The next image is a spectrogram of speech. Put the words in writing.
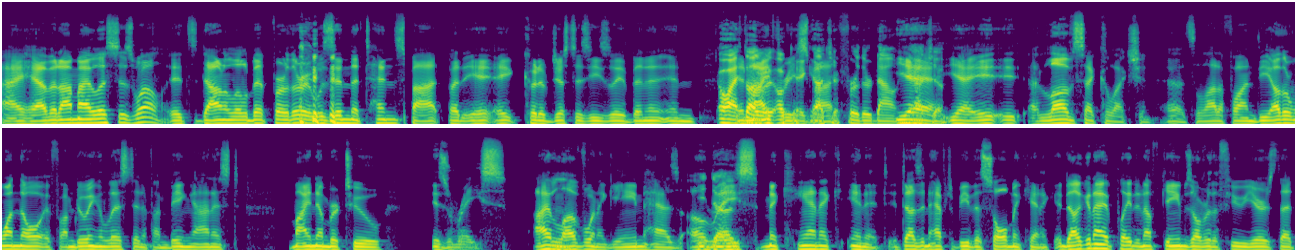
I have it on my list as well. It's down a little bit further. It was in the 10 spot, but it, it could have just as easily have been in. Oh, I in thought it- okay, spot. gotcha. Further down. Yeah, gotcha. yeah. It, it, I love set collection. Uh, it's a lot of fun. The other one, though, if I'm doing a list and if I'm being honest, my number two is race. I Mm. love when a game has a race mechanic in it. It doesn't have to be the sole mechanic. Doug and I have played enough games over the few years that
